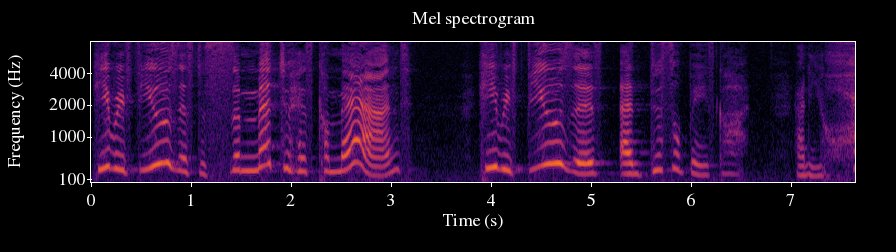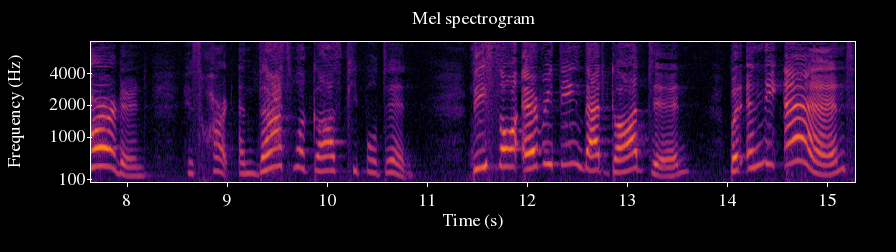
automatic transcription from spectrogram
He refuses to submit to his command he refuses and disobeys God. And he hardened his heart. And that's what God's people did. They saw everything that God did, but in the end,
